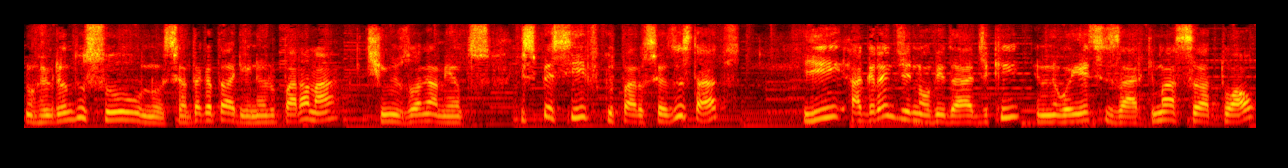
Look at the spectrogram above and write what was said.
no Rio Grande do Sul, no Santa Catarina e no Paraná, que tinham zoneamentos específicos para os seus estados. E a grande novidade que esse Zarc Maçã atual,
